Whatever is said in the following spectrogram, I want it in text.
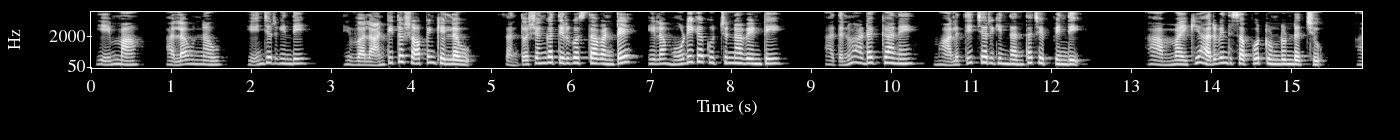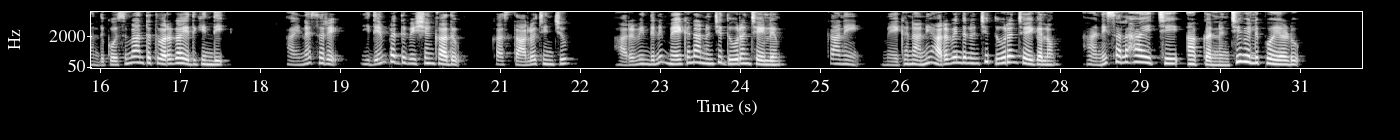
ఏమ్మా అలా ఉన్నావు? ఏం జరిగింది? ఇవాళ ఆంటీతో షాపింగ్కి వెళ్ళావు సంతోషంగా తిరిగొస్తావంటే ఇలా మూడీగా కూర్చున్నావేంటి? అతను అడగగానే మాలతి జరిగిందంతా చెప్పింది. ఆ అమ్మాయికి అరవింద్ సపోర్ట్ ఉండుండొచ్చు. అందుకోసమే అంత త్వరగా ఎదిగింది. అయినా సరే ఇదేం పెద్ద విషయం కాదు. కాస్త ఆలోచించు. అరవింద్ని మేఘనా నుంచి దూరం చేయలేం. కానీ మేఘనాని అరవింద్ నుంచి దూరం చేయగలం. అని సలహా ఇచ్చి అక్కడి నుంచి వెళ్ళిపోయాడు.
